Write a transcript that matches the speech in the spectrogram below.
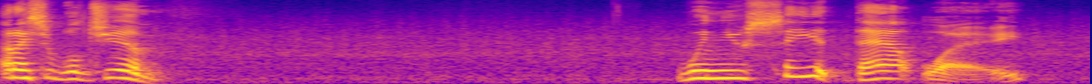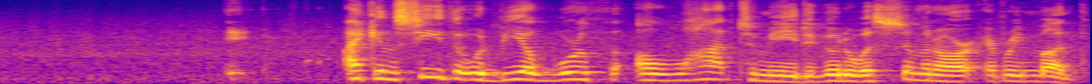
And I said, Well, Jim, when you say it that way, I can see that it would be worth a lot to me to go to a seminar every month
